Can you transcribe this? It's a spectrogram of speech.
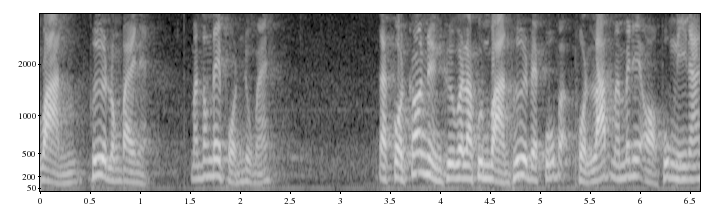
หว่านพืชลงไปเนี่ย มันต้องได้ผลถูกไหม แต่กฎข้อหนึ่งคือเวลาคุณหว่านพืชไปปุ๊บผลลัพธ์มันไม่ได้ออกพรุ่งนี้นะ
